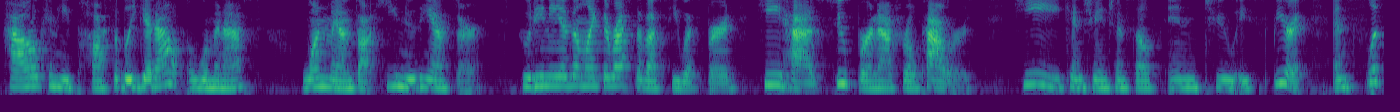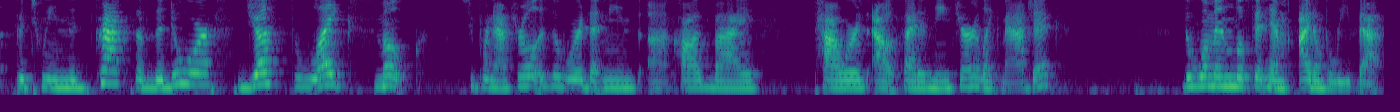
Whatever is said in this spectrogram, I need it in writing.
How can he possibly get out? A woman asked. One man thought he knew the answer. Houdini isn't like the rest of us, he whispered. He has supernatural powers. He can change himself into a spirit and slip between the cracks of the door just like smoke. Supernatural is a word that means uh, caused by powers outside of nature, like magic. The woman looked at him. I don't believe that.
